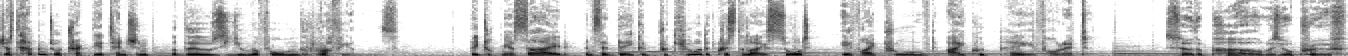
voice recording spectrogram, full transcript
just happened to attract the attention of those uniformed ruffians. They took me aside and said they could procure the crystal I sought if I proved I could pay for it. So the pearl was your proof?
